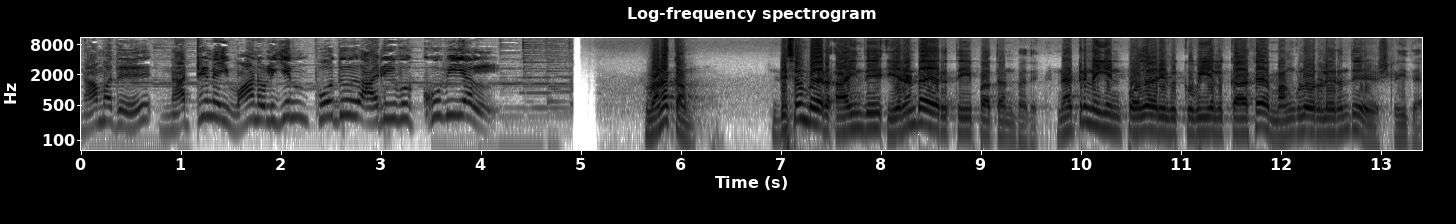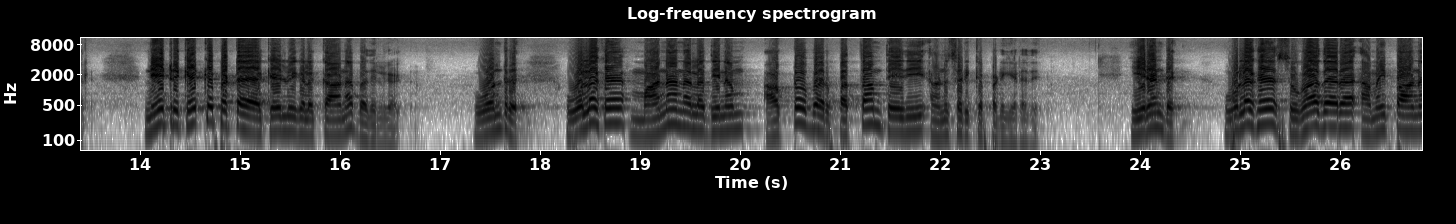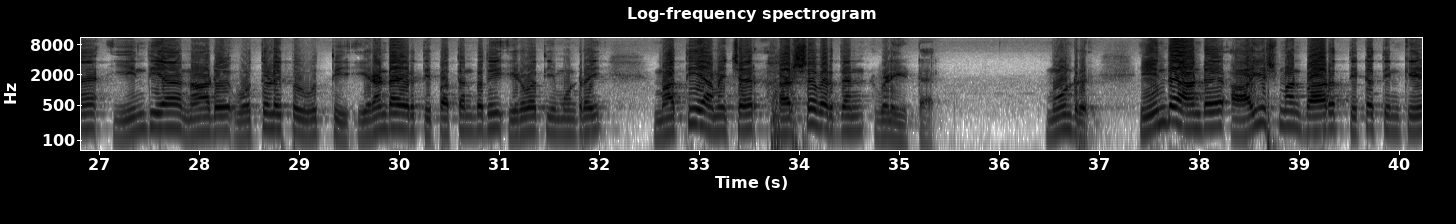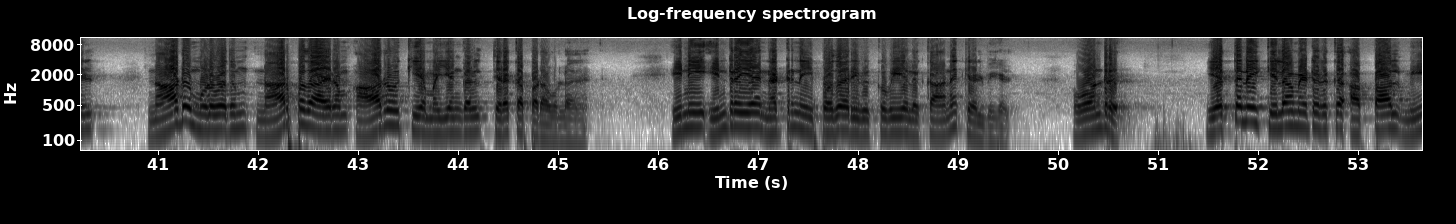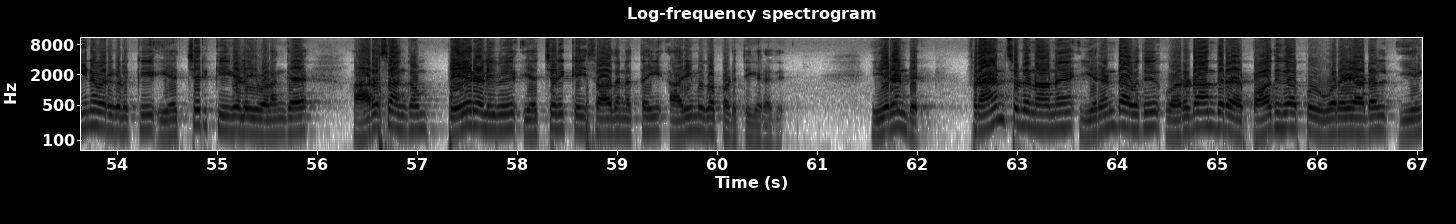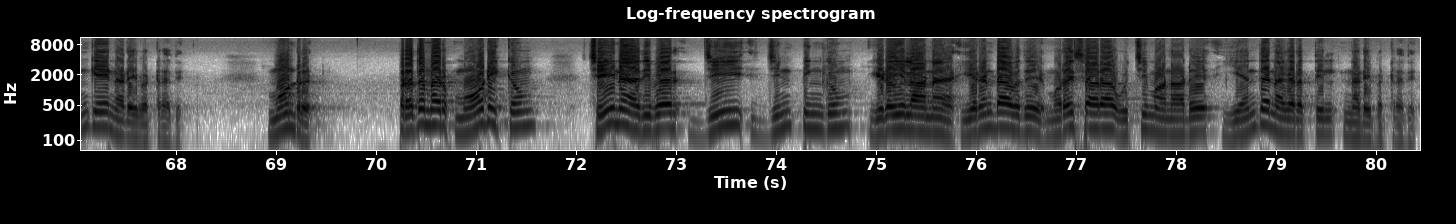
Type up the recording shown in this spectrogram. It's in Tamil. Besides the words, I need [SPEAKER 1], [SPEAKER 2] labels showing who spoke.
[SPEAKER 1] நமது நற்றினை வானொலியின் பொது அறிவு குவியல்.
[SPEAKER 2] வணக்கம். டிசம்பர் ஐந்து இரண்டாயிரத்தி பத்தொன்பது. நற்றினையின் பொது அறிவு குவியலுக்காக மங்களூரிலிருந்து ஸ்ரீதர். நேற்று கேட்கப்பட்ட கேள்விகளுக்கான பதில்கள். ஒன்று உலக மனநல தினம் அக்டோபர் பத்தாம் தேதி அனுசரிக்கப்படுகிறது. இரண்டு உலக சுகாதார அமைப்பான இந்தியா நாடு ஒத்துழைப்பு உத்தி இரண்டாயிரத்தி பத்தொன்பது இருபத்தி மூன்றை மத்திய அமைச்சர் ஹர்ஷவர்தன் வெளியிட்டார். மூன்று. இந்த ஆண்டு ஆயுஷ்மான் பாரத் திட்டத்தின் கீழ் நாடு முழுவதும் நாற்பதாயிரம் ஆரோக்கிய மையங்கள் திறக்கப்பட உள்ளன. இனி இன்றைய நற்றினை பொது அறிவு குவியலுக்கான கேள்விகள். ஒன்று. எத்தனை கிலோமீட்டருக்கு அப்பால் மீனவர்களுக்கு எச்சரிக்கைகளை வழங்க அரசாங்கம் பேரழிவு எச்சரிக்கை சாதனத்தை அறிமுகப்படுத்துகிறது? இரண்டு பிரான்சுடனான இரண்டாவது வருடாந்திர பாதுகாப்பு உரையாடல் எங்கே நடைபெற்றது? மூன்று பிரதமர் மோடிக்கும் சீன அதிபர் ஜி ஜின்பிங்கும் இடையிலான இரண்டாவது முறைசாரா உச்சி மாநாடு எந்த நகரத்தில் நடைபெற்றது?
